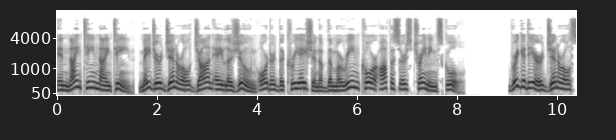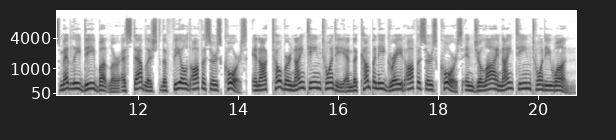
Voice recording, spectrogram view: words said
In 1919, Major General John A. Lejeune ordered the creation of the Marine Corps Officers Training School. Brigadier General Smedley D. Butler established the Field Officers Course, in October 1920 and the Company Grade Officers Course in July 1921.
